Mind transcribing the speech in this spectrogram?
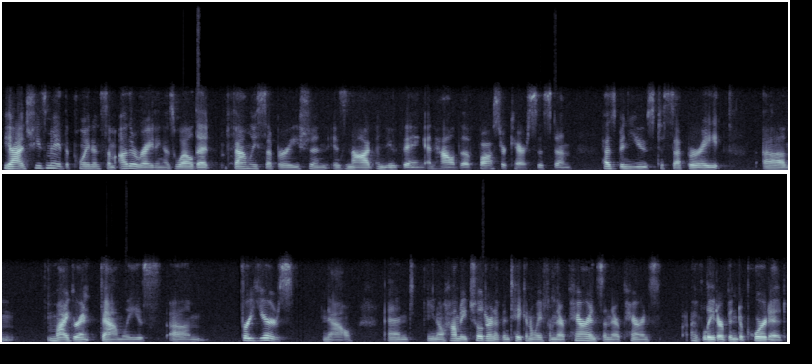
Yeah, and she's made the point in some other writing as well that family separation is not a new thing, and how the foster care system has been used to separate um, migrant families um, for years now. And you know how many children have been taken away from their parents, and their parents have later been deported.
